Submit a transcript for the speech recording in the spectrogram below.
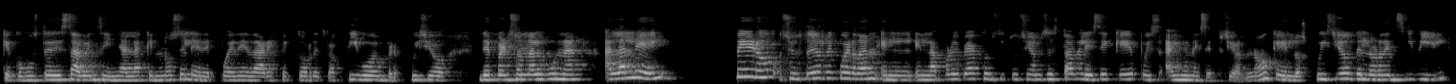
que como ustedes saben señala que no se le puede dar efecto retroactivo en perjuicio de persona alguna a la ley, pero si ustedes recuerdan, en, en, la propia Constitución se establece que pues hay una excepción, ¿no? Que en los juicios del orden civil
